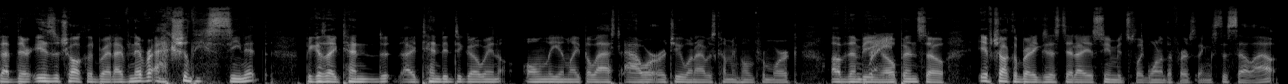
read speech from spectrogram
that there is a chocolate bread. I've never actually seen it because I tend I tended to go in only in like the last hour or two when I was coming home from work of them being Right. open. So if chocolate bread existed, I assume it's like one of the first things to sell out.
